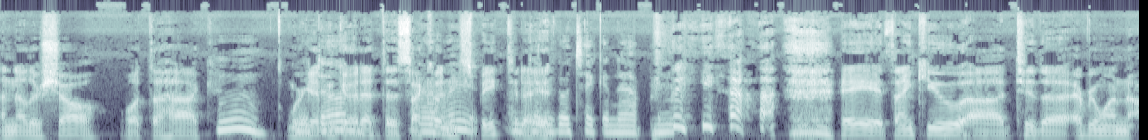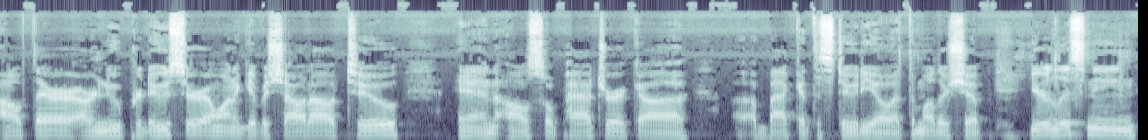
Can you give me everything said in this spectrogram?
Another show. What the heck? Hmm, We're getting done. good at this. I All couldn't right. speak I'm today. go take a nap. now. Hey, thank you uh, to the everyone out there. Our new producer, I want to give a shout out to, and also Patrick uh, uh, back at the studio at the mothership. You're listening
